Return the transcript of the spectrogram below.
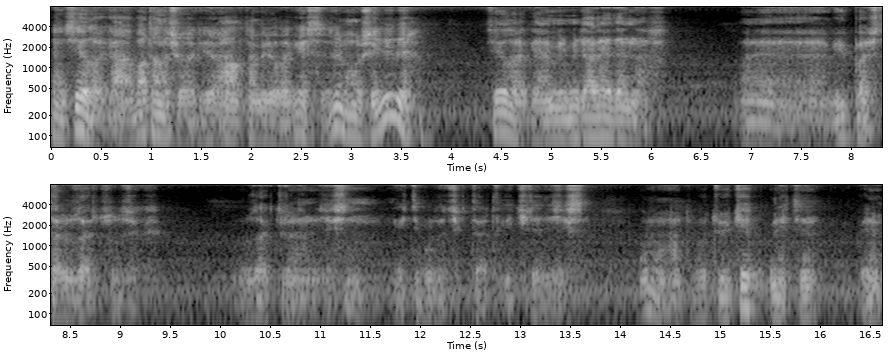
Yani şey olarak, ha, vatandaş olarak, ya, halktan biri olarak geçsin. değil? O şey değil de. Şey olarak yani müdahale edenler. Hani büyük başlar uzak tutulacak. Uzak durun diyeceksin. Mehdi burada çıktı artık ikile diyeceksin. Ama bu Türkiye Mehdi'nin benim.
